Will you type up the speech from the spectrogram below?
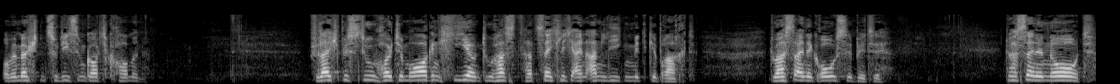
Und wir möchten zu diesem Gott kommen. Vielleicht bist du heute Morgen hier und du hast tatsächlich ein Anliegen mitgebracht. Du hast eine große Bitte. Du hast eine Not.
